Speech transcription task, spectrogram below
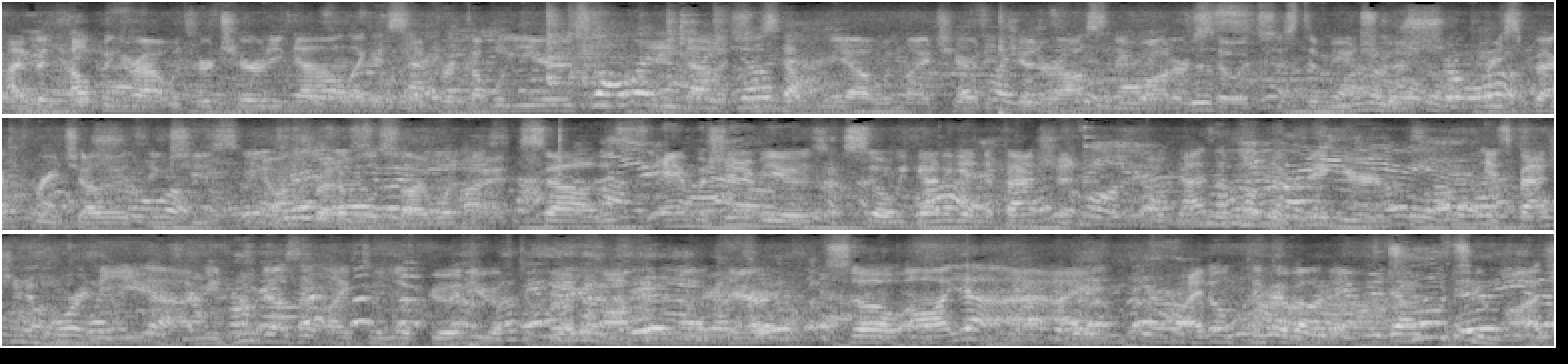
I've been helping her out with her charity now, like I said, for a couple years, and uh, she's helping me out with my charity, Generosity Water. So it's just a mutual respect for each other. I think she's, you know, incredible. So I wouldn't. So this is Ambush Interviews, so we got to get into fashion. As a public figure, is fashion important to you? Yeah, I mean, who doesn't like to look good? You have to feel confident out there. So, uh, yeah, I, I don't think about it too, much,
